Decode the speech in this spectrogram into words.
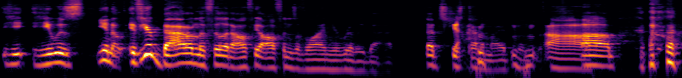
He he was, you know, if you're bad on the Philadelphia offensive line, you're really bad. That's just yeah. kind of my opinion. Uh, um,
